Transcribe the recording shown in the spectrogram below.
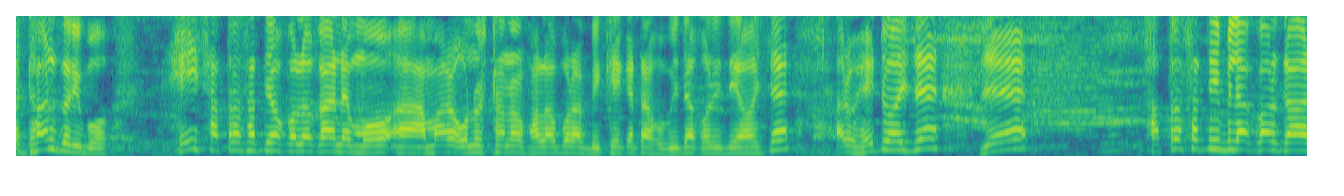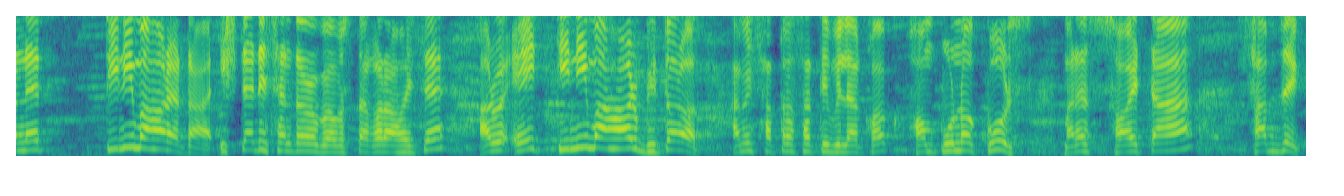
অধ্যয়ন কৰিব, সেই ছাত্ৰ ছাত্ৰীসকলৰ কাৰণে মই আমাৰ অনুষ্ঠানৰ ফালৰ পৰা বিশেষ এটা সুবিধা কৰি দিয়া হৈছে। আৰু সেইটো হৈছে যে ছাত্ৰ ছাত্ৰীবিলাকৰ কাৰণে তিনি মাহৰ এটা ষ্টাডি চেণ্টাৰৰ ব্যৱস্থা কৰা হৈছে আৰু এই তিনি মাহৰ ভিতৰত আমি ছাত্ৰ ছাত্ৰীবিলাকক সম্পূৰ্ণ কোৰ্চ মানে ছয়টা ছাবজেক্ট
